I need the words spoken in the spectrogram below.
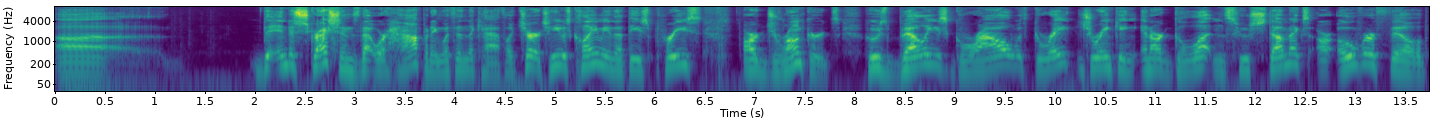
uh, the indiscretions that were happening within the Catholic Church. He was claiming that these priests are drunkards whose bellies growl with great drinking and are gluttons whose stomachs are overfilled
